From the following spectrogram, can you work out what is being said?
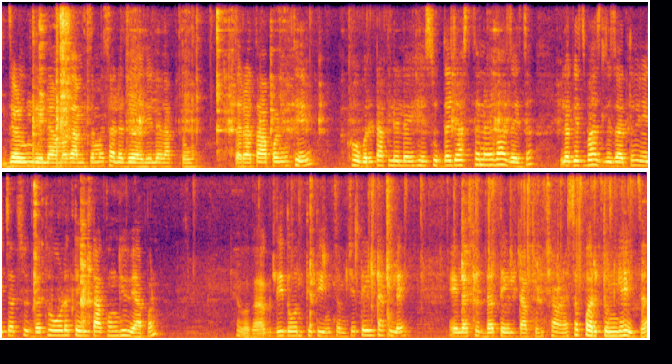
जळून गेला मग आमचा मसाला जळलेला लागतो. तर आता आपण इथे खोबरं टाकलेलं आहे. हे सुद्धा जास्त नाही भाजायचं लगेच भाजलं जातं. याच्यात सुद्धा थोडं तेल टाकून घेऊया आपण. हे बघा अगदी दोन ते तीन चमचे तेल टाकलं आहे यालासुद्धा तेल टाकून छान असं परतून घ्यायचं.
